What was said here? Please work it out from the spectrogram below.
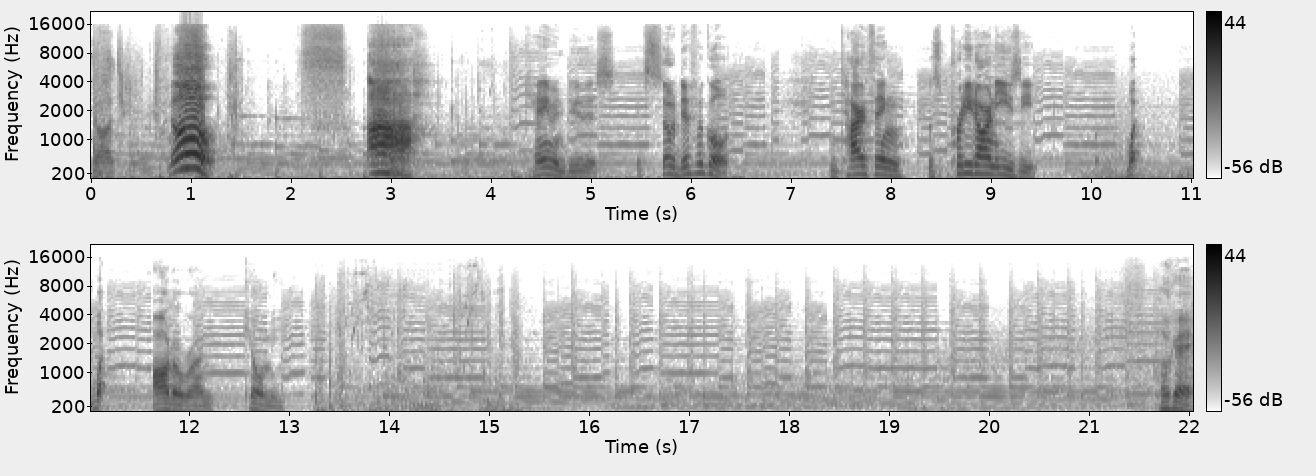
God. No! Ah! Can't even do this. It's so difficult. The entire thing was pretty darn easy. What? What? Auto run. Kill me. Okay.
